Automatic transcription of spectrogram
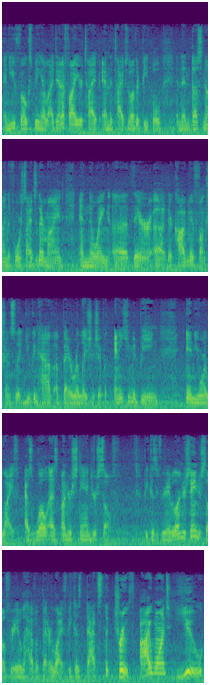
and you folks being able to identify your type and the types of other people and then thus knowing the four sides of their mind and knowing uh, their uh, their cognitive function so that you can have a better relationship with any human being in your life as well as understand yourself because if you're able to understand yourself, you're able to have a better life because that's the truth. I want you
